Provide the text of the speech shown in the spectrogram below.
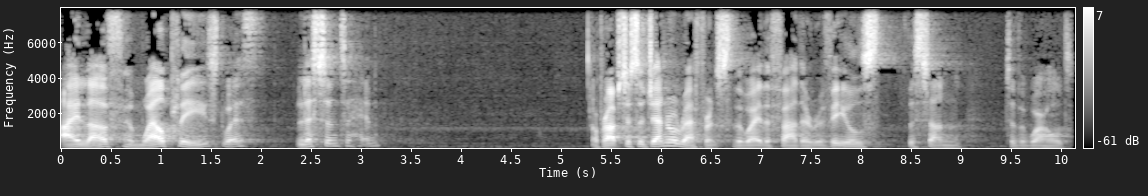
I love, whom well pleased with. Listen to him. Or perhaps just a general reference to the way the Father reveals the Son to the world.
